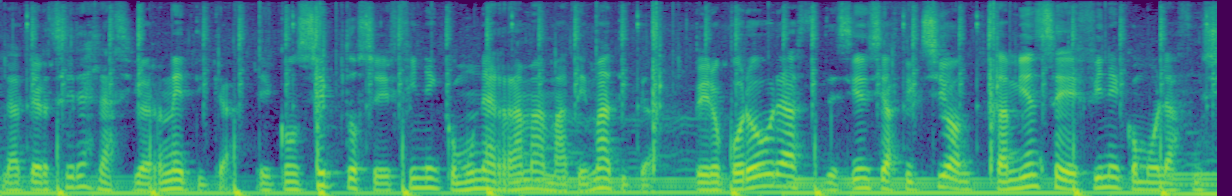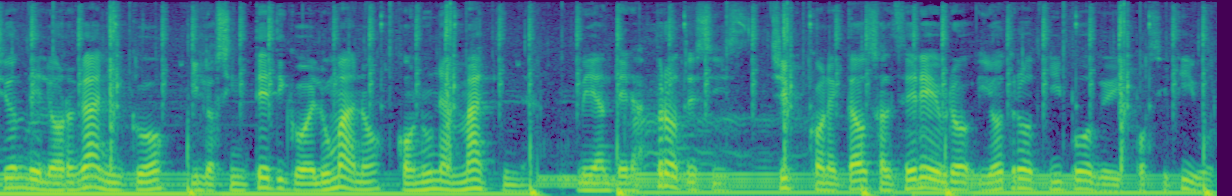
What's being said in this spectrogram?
La tercera es la cibernética. El concepto se define como una rama matemática, pero por obras de ciencia ficción también se define como la fusión del orgánico y lo sintético del humano con una máquina mediante las prótesis, chips conectados al cerebro y otro tipo de dispositivos.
